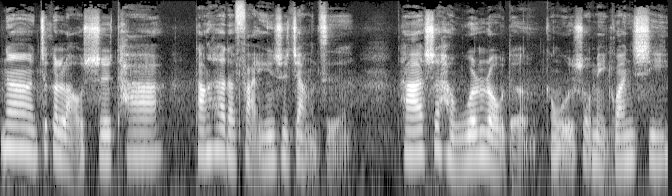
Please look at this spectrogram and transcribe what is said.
那这个老师他当下的反应是这样子，他是很温柔的跟我说没关系，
